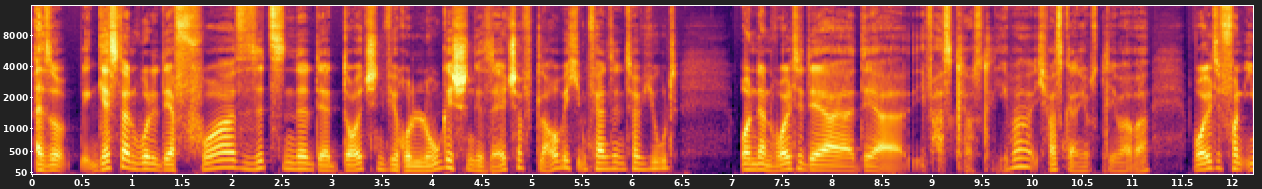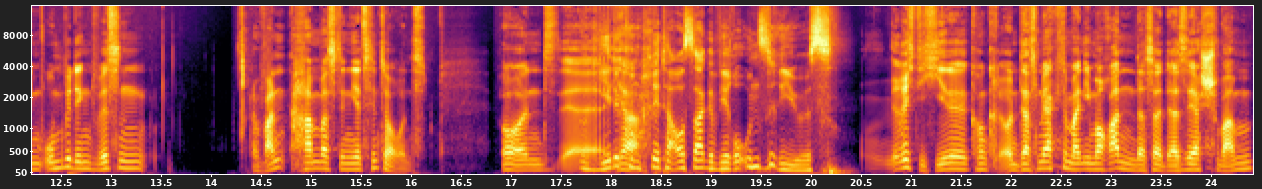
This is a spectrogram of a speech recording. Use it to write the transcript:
also gestern wurde der Vorsitzende der Deutschen Virologischen Gesellschaft, glaube ich, im Fernsehen interviewt und dann wollte der, der, war es Klaus Kleber? Ich weiß gar nicht, ob es Kleber war, wollte von ihm unbedingt wissen, wann haben wir es denn jetzt hinter uns? Und, äh, und jede ja. konkrete Aussage wäre unseriös. Richtig, jede konkrete, und das merkte man ihm auch an, dass er da sehr schwamm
